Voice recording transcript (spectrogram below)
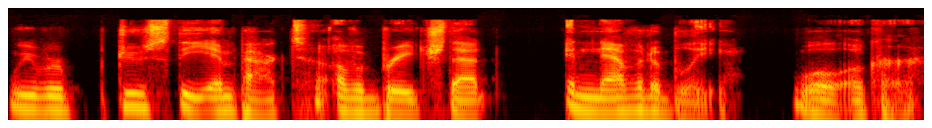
we reduce the impact of a breach that inevitably will occur?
